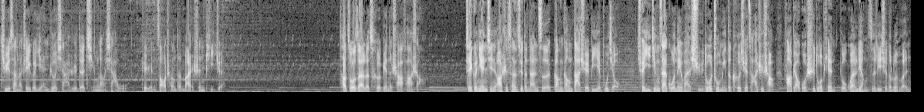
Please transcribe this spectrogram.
驱散了这个炎热夏日的晴朗下午给人造成的满身疲倦。他坐在了侧边的沙发上，这个年仅二十三岁的男子刚刚大学毕业不久，却已经在国内外许多著名的科学杂志上发表过十多篇有关量子力学的论文。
